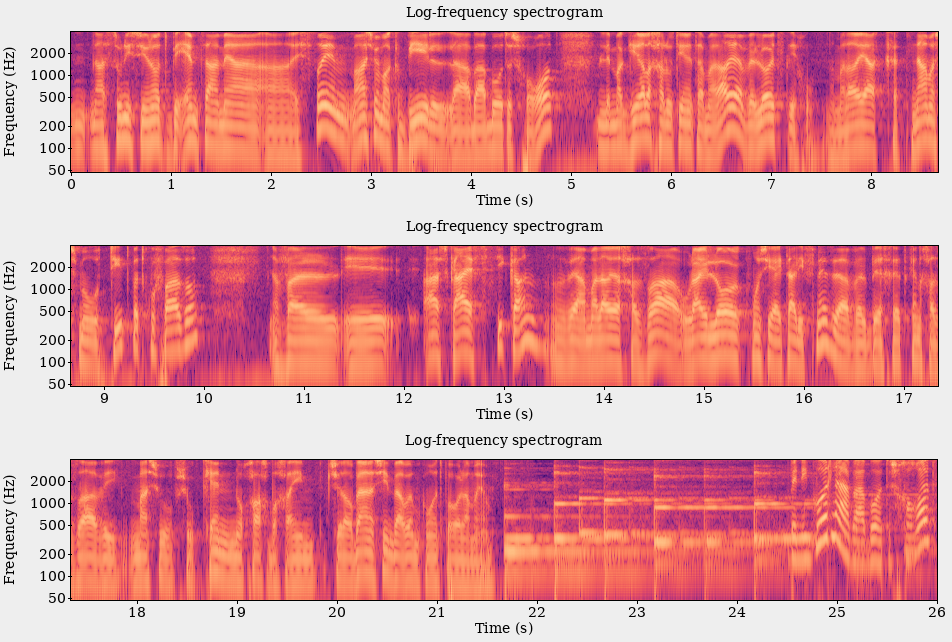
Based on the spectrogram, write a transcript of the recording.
נעשו ניסיונות באמצע המאה ה-20, ממש במקביל לאבעבועות השחורות, למגר לחלוטין את המלאריה ולא הצליחו. המלאריה קטנה משמעותית בתקופה הזאת. אבל אה, ההשקעה הפסיקה והמלאריה חזרה, אולי לא כמו שהיא הייתה לפני זה, אבל בהחלט כן חזרה והיא משהו שהוא כן נוכח בחיים של הרבה אנשים בהרבה מקומות בעולם היום. בניגוד לאבעבועות השחורות,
